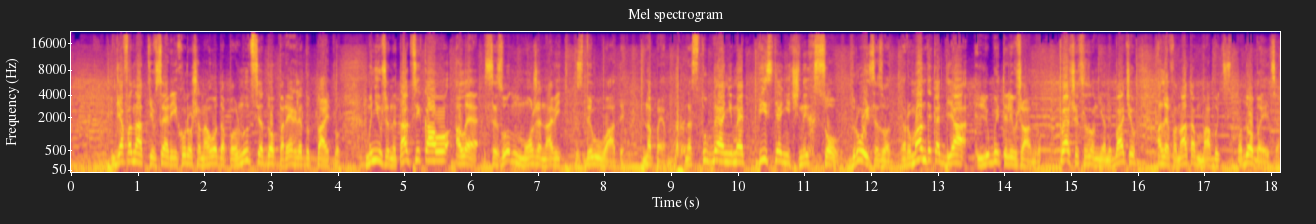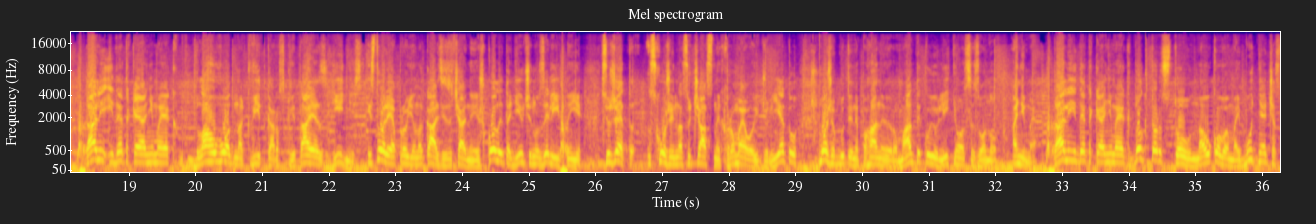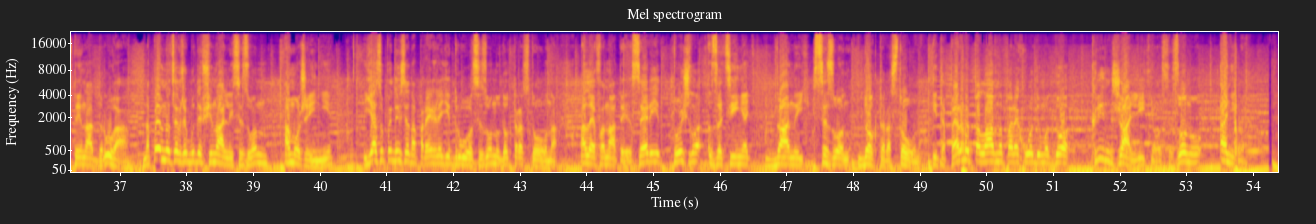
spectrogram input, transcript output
Для фанатів серії хороша нагода повернутися до перегляду тайтлу. Мені вже не так цікаво, але сезон може навіть здивувати. Напевно. Наступне аніме Пісня нічних сов. Другий сезон. Романтика для любителів жанру. Перший сезон я не бачив, але фанатам, мабуть, сподобається. Далі іде таке аніме, як Благоводна квітка розквітає з гідність. Історія про юнака зі звичайної школи та дівчину з елітної, Сюжет, схожий на сучасних Ромео і Джульєту, може бути непоганою романтикою літнього сезону аніме. Далі йде таке аніме, як Доктор Стоун, наукове майбутнє, частина друга. Напевно, це вже буде фінальний сезон, а може і ні. Я зупинився на перегляді другого сезону Доктора Стоуна, але фанати серії точно зацінять даний сезон Доктора Стоуна. І тепер ми плавно переходимо до крінжа літнього сезону аніме.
